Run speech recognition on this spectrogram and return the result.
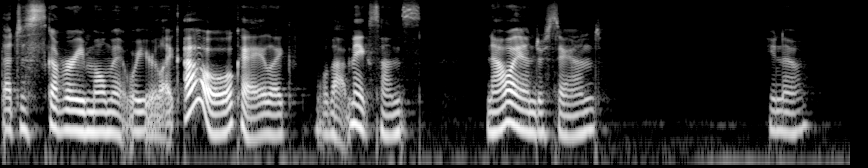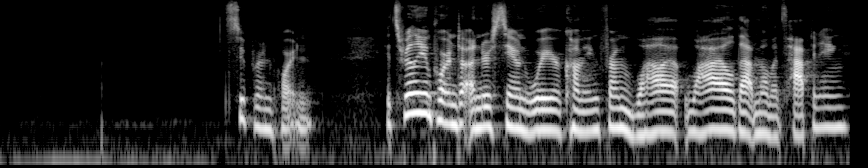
that discovery moment where you're like, oh, okay, like, well, that makes sense. Now I understand. You know? Super important. It's really important to understand where you're coming from while while that moment's happening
